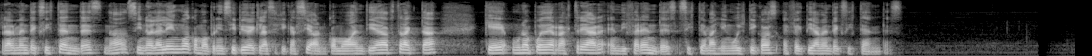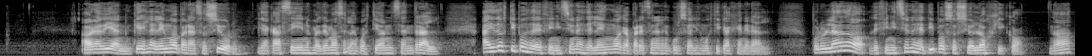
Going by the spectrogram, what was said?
realmente existentes, ¿no? Sino la lengua como principio de clasificación, como entidad abstracta que uno puede rastrear en diferentes sistemas lingüísticos efectivamente existentes. Ahora bien, ¿qué es la lengua para Saussure? Y acá sí nos metemos en la cuestión central. Hay dos tipos de definiciones de lengua que aparecen en el curso de lingüística general. Por un lado, definiciones de tipo sociológico. ¿no?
